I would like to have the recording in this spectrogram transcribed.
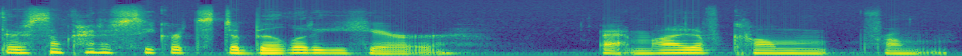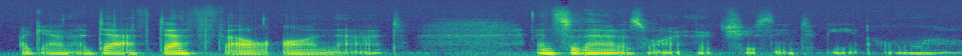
there's some kind of secret stability here. that might have come from, again, a death. Death fell on that. And so that is why they're choosing to be alone.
